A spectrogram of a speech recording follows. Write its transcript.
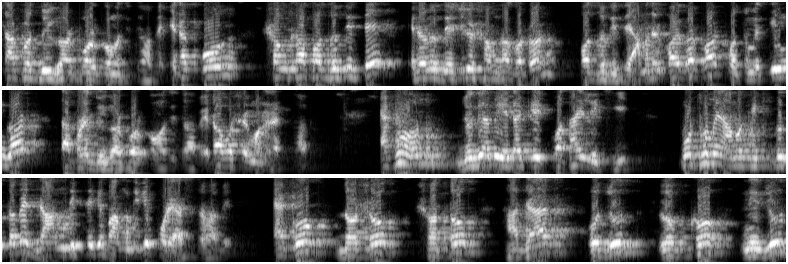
তারপর দুই ঘর পর কমা দিতে হবে। এটা কোন সংখ্যা পদ্ধতিতে? এটা হলো দেশীয় সংখ্যা গঠন পদ্ধতিতে। আমাদের কয় ঘর পর? প্রথমে তিন ঘর, তারপরে দুই ঘর পর কমা দিতে হবে। এটা অবশ্যই মনে রাখতে হবে। এখন যদি আমি এটাকে কথায় লিখি, প্রথমে আমাকে কি করতে হবে? ডান দিক থেকে বাম দিকে পড়ে আসতে হবে। একক, দশক, শতক, হাজার, অযুত, লক্ষ, নিযুত,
